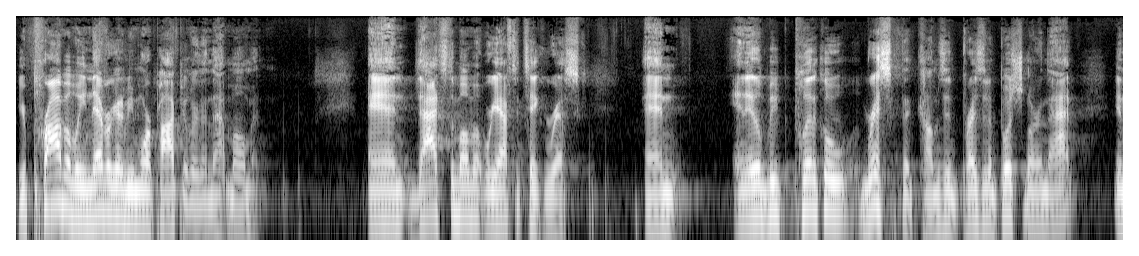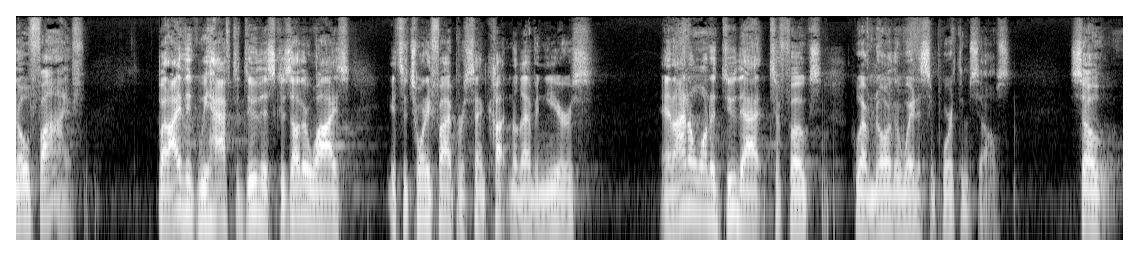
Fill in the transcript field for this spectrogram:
You're probably never going to be more popular than that moment. And that's the moment where you have to take risk. And, and it'll be political risk that comes in. President Bush learned that in 05. But I think we have to do this because otherwise it's a 25% cut in 11 years. And I don't want to do that to folks who have no other way to support themselves. So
